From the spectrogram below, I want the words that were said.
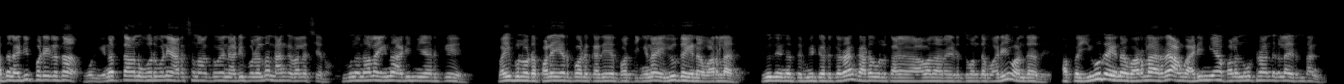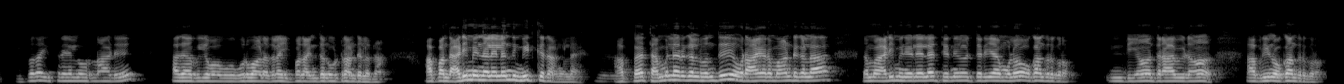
அதன் அடிப்படையில் தான் உன் இனத்தான் ஒருவனே அரசனாக்குவேன் அடிப்படையில் தான் நாங்கள் வேலை செய்கிறோம் இவ்வளவு இன்னும் அடிமையாக இருக்குது பைபிளோட பழைய ஏற்பாடு கதையை பார்த்தீங்கன்னா யூத இன வரலாறு. யூத இனத்தை மீட்டெடுக்க தான் கடவுளுக்கு அவதாரம் எடுத்து வந்த மாதிரி வந்தது. அப்போ யூத இன வரலாறு அவங்க அடிமையாக பல நூற்றாண்டுகளாக இருந்தாங்க. இப்போ தான் இஸ்ரேல் ஒரு நாடு அது உருவானதெல்லாம் இப்போ தான் இந்த நூற்றாண்டில் தான் அப்ப அந்த அடிமை நிலையிலேருந்து மீட்கிறாங்கல்ல. ம். அப்போ தமிழர்கள் வந்து ஒரு ஆயிரம் ஆண்டுகளாக நம்ம அடிமை நிலையில் தெரிஞ்சோ தெரியாமலோ உட்காந்துருக்குறோம் இந்தியம் திராவிடம் அப்படின்னு உட்காந்துருக்குறோம்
